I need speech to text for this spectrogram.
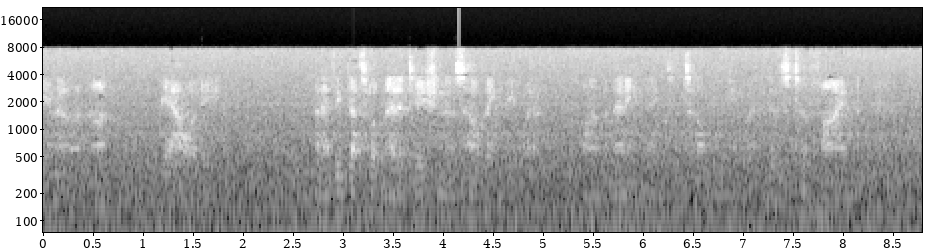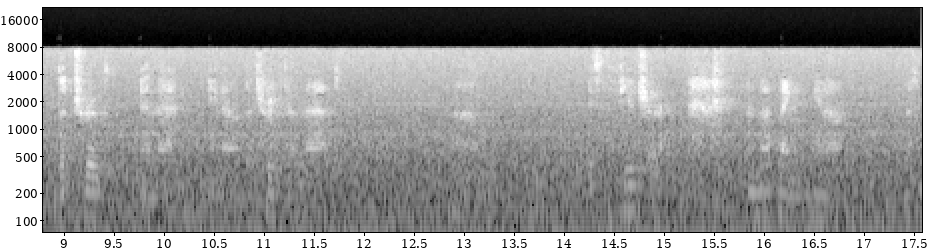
you know, and not reality. And I think that's what meditation is helping me with. One of the many things it's helping me with is to find the truth in that, you know, the truth in that um, is the future, and nothing, you know, there's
